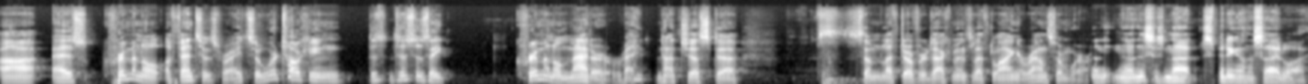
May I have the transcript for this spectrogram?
uh, as criminal offenses, right? So we're talking this. This is a criminal matter, right? Not just uh, some leftover documents left lying around somewhere. No, this is not spitting on the sidewalk.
